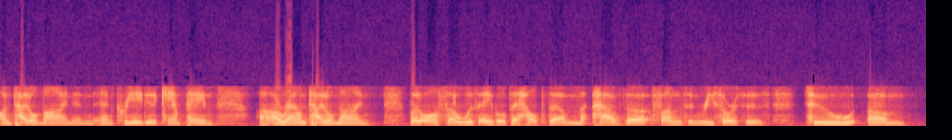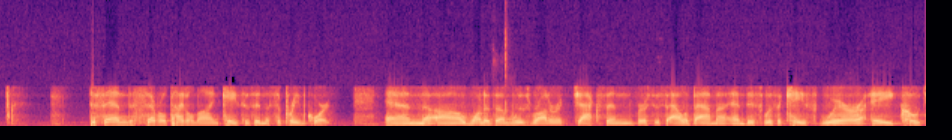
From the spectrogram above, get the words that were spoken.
on Title IX and, and created a campaign uh, around Title IX, but also was able to help them have the funds and resources to um, defend several Title IX cases in the Supreme Court. And uh, one of them was Roderick Jackson versus Alabama, and this was a case where a coach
